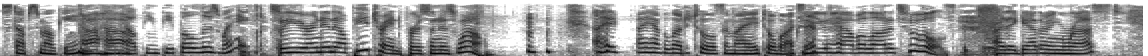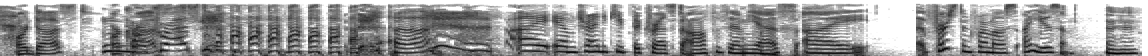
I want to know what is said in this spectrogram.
stop smoking. Uh-huh. I'm helping people lose weight. So you're an NLP trained person as well. I I have a lot of tools in my toolbox there. You have a lot of tools. Are they gathering rust or dust or Mm, or crust? I am trying to keep the crust off of them. Yes, I first and foremost I use them, mm-hmm.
